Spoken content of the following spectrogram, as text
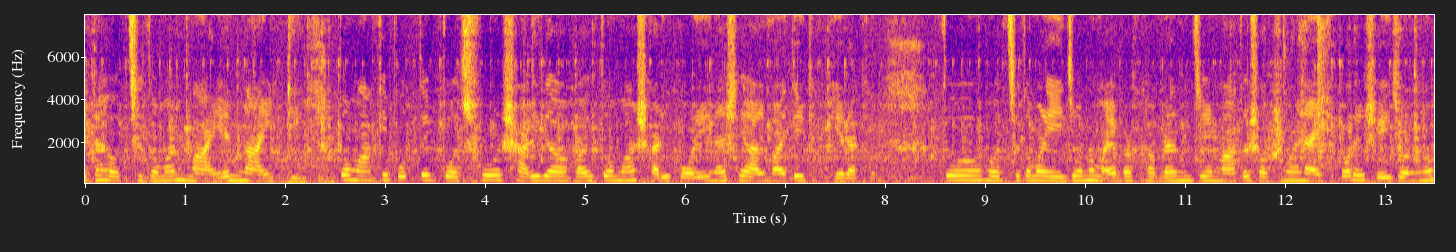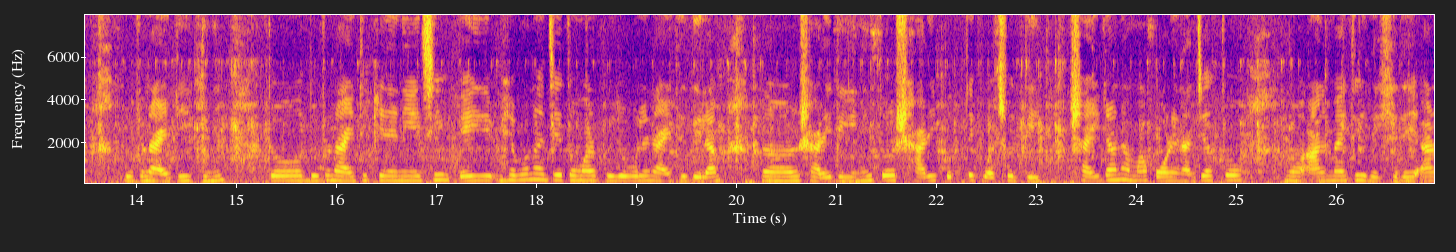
এটা হচ্ছে তোমার মায়ের নাইটি। তো মাকে প্রত্যেক বছর শাড়ি দেওয়া হয়, তো মা শাড়ি পরেই না, সে আলমারিতেই ঢুকিয়ে রাখে। তো হচ্ছে তোমার এই জন্য এবার ভাবলাম যে মা তো সবসময় নাইটি পরে, সেই জন্য দুটো নাইটি কিনি। তো দুটো নাইটি কিনে নিয়েছি। এই ভেবো না যে তোমার পুজো বলে নাইটি দিলাম শাড়ি দিইনি। তো শাড়ি প্রত্যেক বছর দিই। শাড়িটা না মা পরে না, যত আলমারিতেই রেখে দেয় আর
